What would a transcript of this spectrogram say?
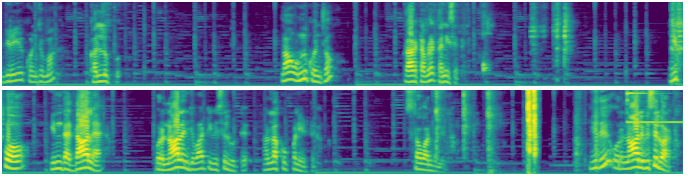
இதுலேயே கொஞ்சமாக கல்லுப்பு. நான் இன்னும் கொஞ்சம் ஒரு அரை டம்ளர் தண்ணி சேர்த்துக்கிறேன் இப்போது இந்த தாலை ஒரு நாலஞ்சு வாட்டி விசில் விட்டு நல்லா குக் பண்ணி எடுத்துக்கோங்க. ஸ்டவ் ஆன் பண்ணிடலாம். இது ஒரு நாலு விசில் வரட்டும்.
